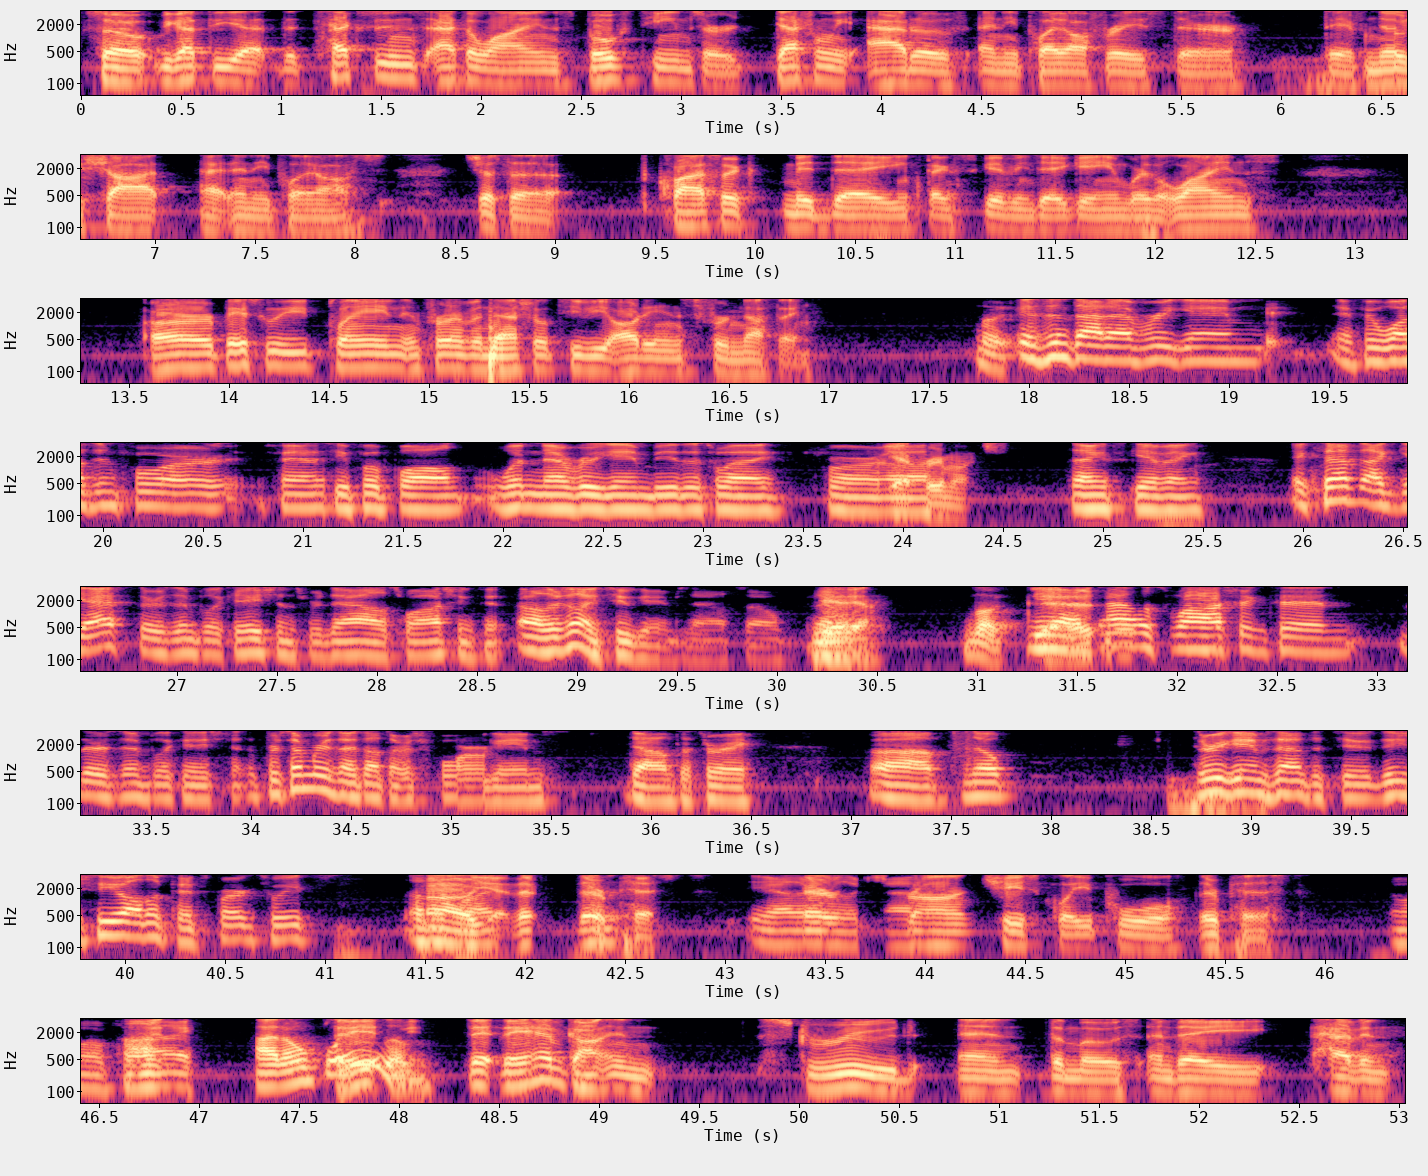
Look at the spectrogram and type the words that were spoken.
So we got the uh, the Texans at the Lions. Both teams are definitely out of any playoff race. They're they have no shot at any playoffs. It's just a classic midday Thanksgiving Day game where the Lions are basically playing in front of a national TV audience for nothing. Isn't that every game? If it wasn't for fantasy football, wouldn't every game be this way for Yeah, uh, pretty much. Thanksgiving? Except, I guess there's implications for Dallas, Washington. Oh, there's only two games now, so Yeah. Yeah. look. yeah, Yeah, Dallas, Washington. There's implication. For some reason, I thought there was four games down to three. Uh, nope, three games down to two. Did you see all the Pittsburgh tweets? of the Oh yeah, they're, they're pissed. yeah, they're Eric really mad. Ebron, Chase Claypool, they're pissed. I'm. I don't They, blame them. they they have gotten screwed and the most, and they haven't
